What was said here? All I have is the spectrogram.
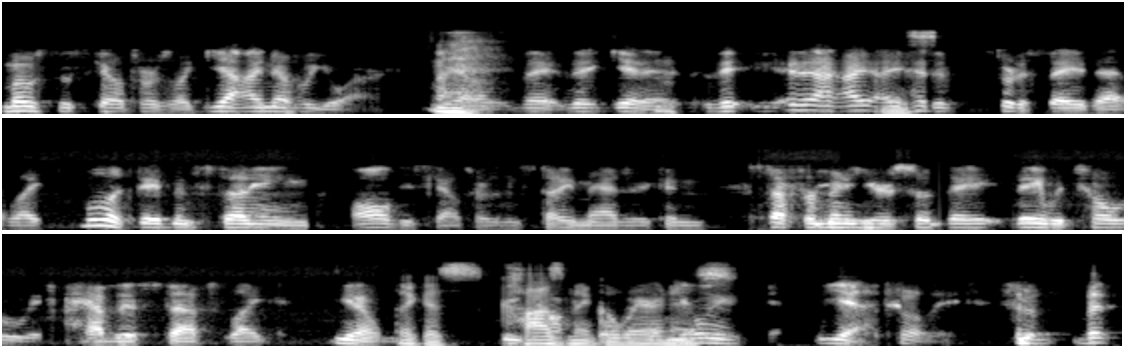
most of the Skeletors are like, yeah, I know who you are. You know, they they get it. They, and I, I had to sort of say that like, well, look, they've been studying all these Skeletors have been studying magic and stuff for many years, so they they would totally have this stuff like you know like a cosmic comfortable with it. The awareness. only- yeah, totally. So, but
